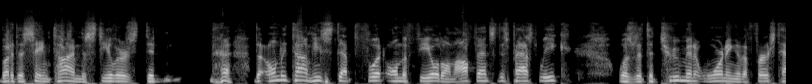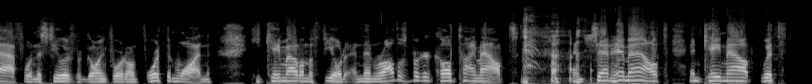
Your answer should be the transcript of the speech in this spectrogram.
but at the same time, the Steelers did the only time he stepped foot on the field on offense this past week was with the two minute warning of the first half when the Steelers were going for it on fourth and one. He came out on the field, and then Roethlisberger called timeout and sent him out, and came out with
